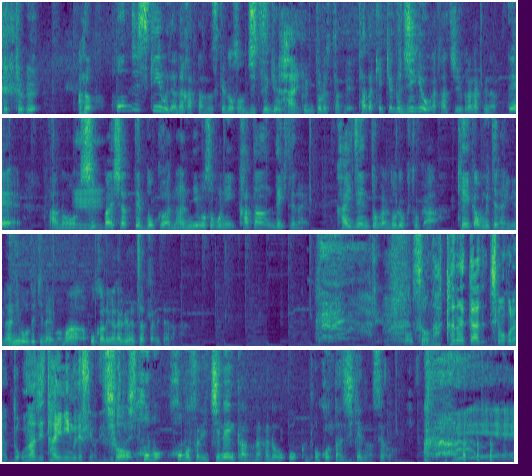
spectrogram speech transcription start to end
結局。あの、ポンジスキームではなかったんですけど、その実業が逆に取れてたんで、はい、ただ結局事業が立ち行かなくなって、あの、失敗しちゃって、僕は何にもそこに加担できてない。改善とか努力とか経過を見てないんで何もできないままお金がなくなっちゃったみたいな。そう、なかなか、しかもこれは同じタイミングですよね、そう、ほぼ、ほぼそれ1年間の中で起こった事件なんですよ。え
